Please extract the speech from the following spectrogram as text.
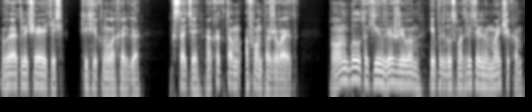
«Вы отличаетесь», — хихикнула Хельга. «Кстати, а как там Афон поживает?» Он был таким вежливым и предусмотрительным мальчиком.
